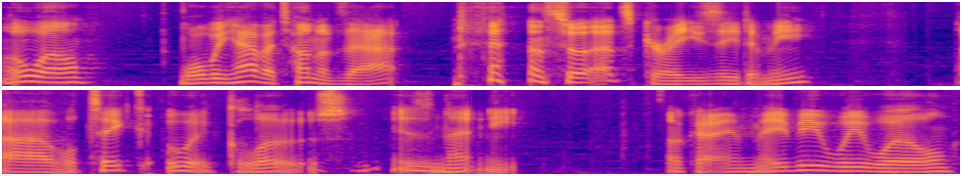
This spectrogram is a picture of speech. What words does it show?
Oh well. Well, we have a ton of that. so that's crazy to me. Uh, we'll take, oh, it glows. Isn't that neat? Okay, maybe we will,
